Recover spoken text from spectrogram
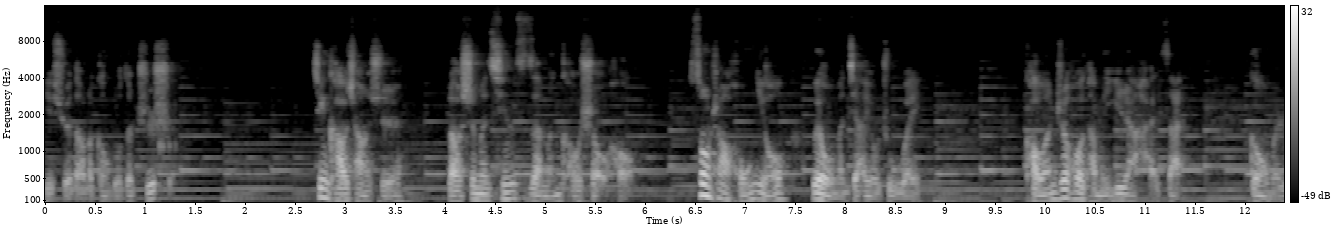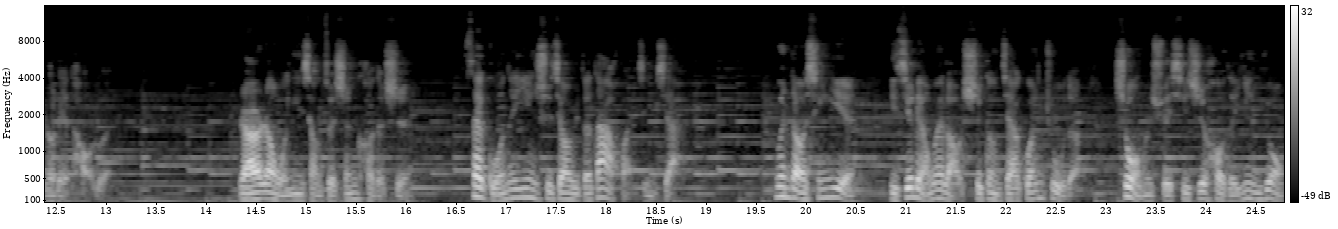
也学到了更多的知识。进考场时，老师们亲自在门口守候，送上红牛为我们加油助威。考完之后，他们依然还在，跟我们热烈讨论。然而，让我印象最深刻的是，在国内应试教育的大环境下，问道兴业以及两位老师更加关注的是我们学习之后的应用，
